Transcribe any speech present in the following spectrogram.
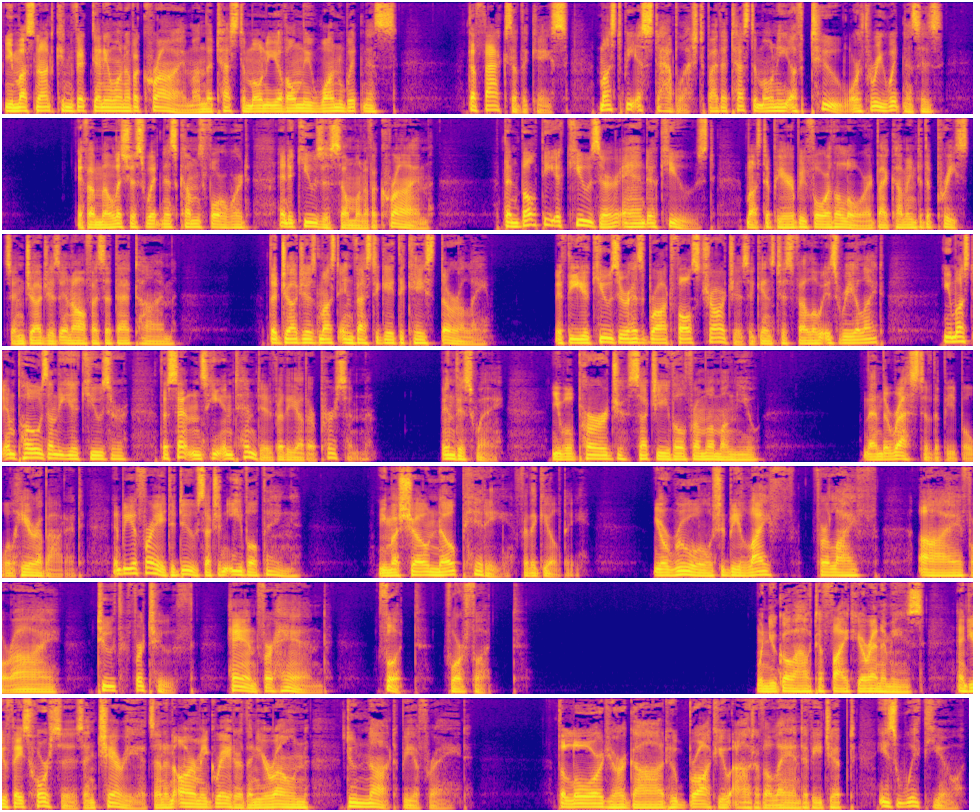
You must not convict anyone of a crime on the testimony of only one witness. The facts of the case must be established by the testimony of two or three witnesses. If a malicious witness comes forward and accuses someone of a crime, then both the accuser and accused must appear before the Lord by coming to the priests and judges in office at that time. The judges must investigate the case thoroughly. If the accuser has brought false charges against his fellow Israelite, you must impose on the accuser the sentence he intended for the other person. In this way, you will purge such evil from among you. Then the rest of the people will hear about it and be afraid to do such an evil thing. You must show no pity for the guilty. Your rule should be life for life, eye for eye, tooth for tooth, hand for hand, foot for foot. When you go out to fight your enemies, and you face horses and chariots and an army greater than your own, do not be afraid. The Lord your God, who brought you out of the land of Egypt, is with you.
